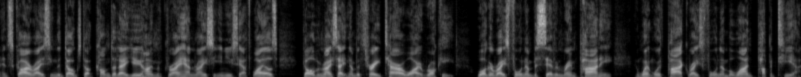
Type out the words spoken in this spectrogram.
and Sky Racing. Thedogs.com.au, home of Greyhound Racing in New South Wales. Goulburn Race 8, number 3, Tarawai Rocky. Wagga Race 4, number 7, Rampani. And Wentworth Park Race 4, number 1, Puppeteer.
